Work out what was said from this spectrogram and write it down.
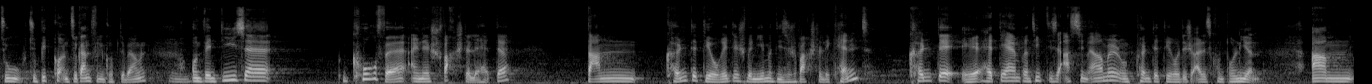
zu, zu Bitcoin und zu ganz vielen Kryptowährungen. Mhm. Und wenn diese Kurve eine Schwachstelle hätte, dann könnte theoretisch, wenn jemand diese Schwachstelle kennt, könnte er, hätte er im Prinzip diese Ass im Ärmel und könnte theoretisch alles kontrollieren. Ähm,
